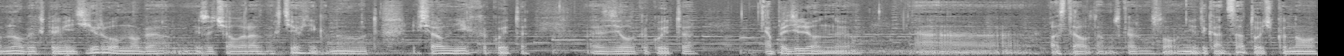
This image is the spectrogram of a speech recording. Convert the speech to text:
много экспериментировал, много изучал разных техник, но вот и все равно них какой-то сделал какой-то определенную а, поставил там, скажем, условно, не до конца точку, но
